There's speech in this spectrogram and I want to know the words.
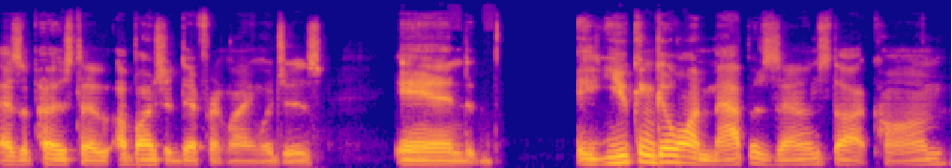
as opposed to a bunch of different languages. And you can go on mapofzones.com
